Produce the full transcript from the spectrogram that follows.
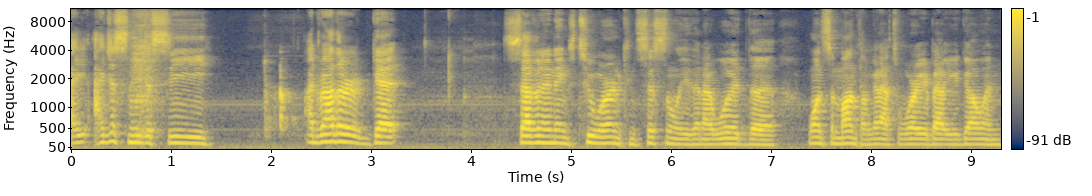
I, I just need to see. I'd rather get seven innings, two earned consistently than I would the once a month. I'm gonna have to worry about you going,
